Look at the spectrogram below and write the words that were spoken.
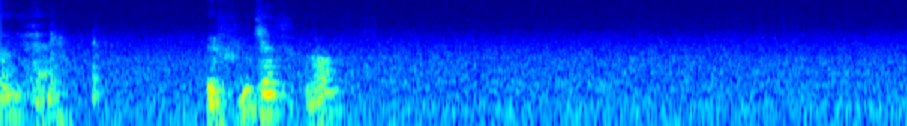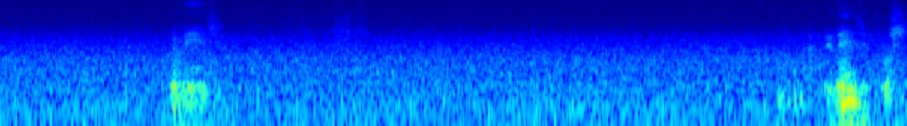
I have a future now? Amazing. Amazing question.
